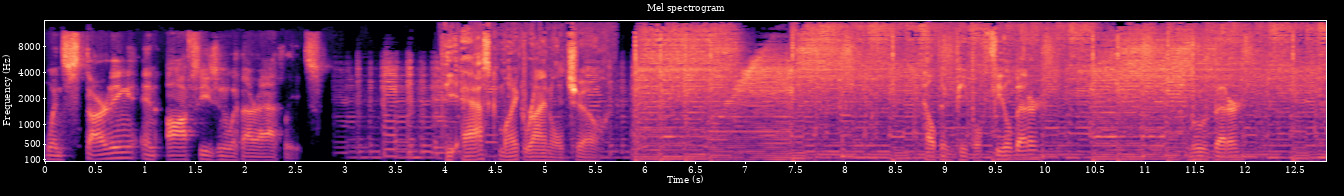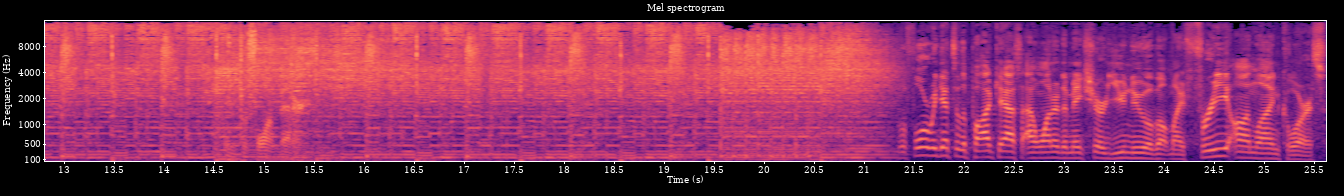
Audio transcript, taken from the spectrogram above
when starting an off season with our athletes. The Ask Mike Reinold Show. Helping people feel better, move better, and perform better. Before we get to the podcast, I wanted to make sure you knew about my free online course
